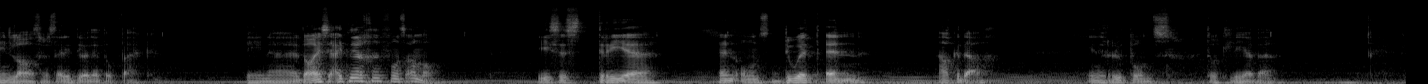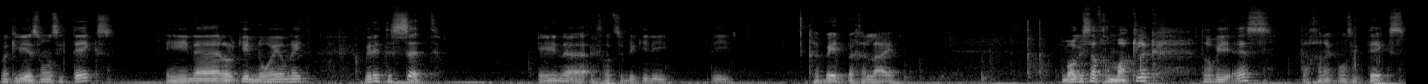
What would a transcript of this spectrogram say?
en Lazarus uit die dood uit opwek. En uh daai is die uitnodiging vir ons almal. Jesus tree in ons dood in elke dag en roep ons tot lewe. Kom ek lees ons die teks en uh wil ek jou nooi om net met dit te sit. En uh ek gaan so 'n bietjie die die gebed begelei. Maak jouself gemaklik daar jy is. Dan gaan ek ons die teks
